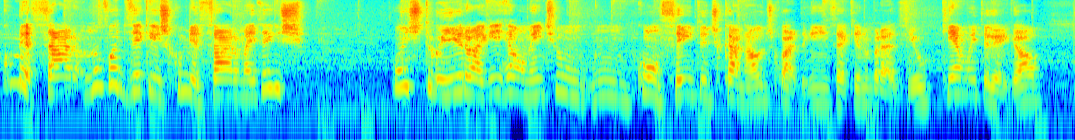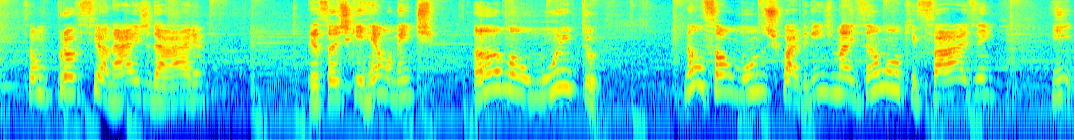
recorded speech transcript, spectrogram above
começaram... Não vou dizer que eles começaram, mas eles construíram ali realmente um, um conceito de canal de quadrinhos aqui no Brasil, que é muito legal. São profissionais da área. Pessoas que realmente amam muito não só o mundo dos quadrinhos, mas amam o que fazem e,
